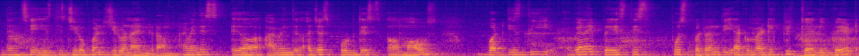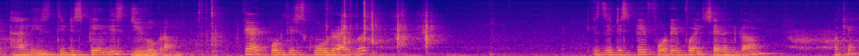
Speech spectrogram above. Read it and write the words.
Then see is the 0.09 gram. I mean this uh, i mean the, i just put this uh, mouse. But is the when i press this push button the automatically calibrate and is the display in this 0 gram. Okay i put this screwdriver. Is the display 14.7 gram. Okay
